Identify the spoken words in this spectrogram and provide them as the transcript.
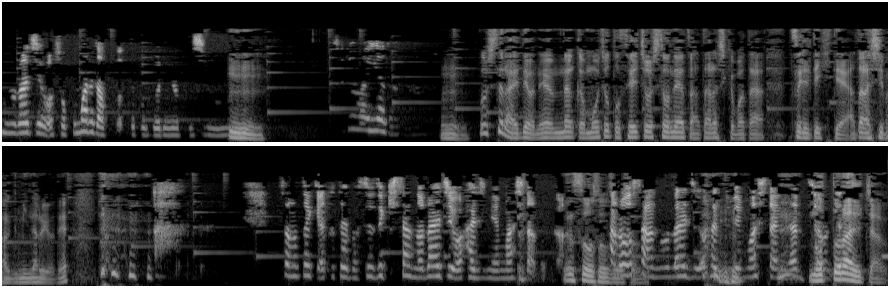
のラジオはそこまでだったってことになってしまう。う。ん。それは嫌だな。うん。そしたらあれだよね。なんかもうちょっと成長しそうなやつ新しくまた連れてきて新しい番組になるよね。その時は例えば鈴木さんのラジオを始めましたとか、うんそうそうそう。太郎さんのラジオを始めましたになっちゃ乗っうんで。取られちゃう。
